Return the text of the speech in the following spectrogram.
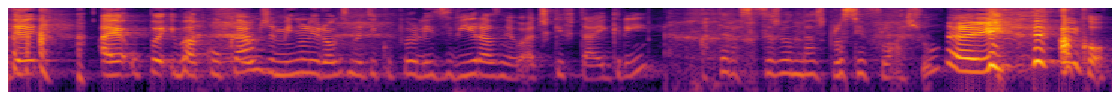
ide. A ja úplne iba kúkam, že minulý rok sme ti kúpili zvýrazňovačky v Tigri a teraz chceš od nás proste flašu? Hej. Ako?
